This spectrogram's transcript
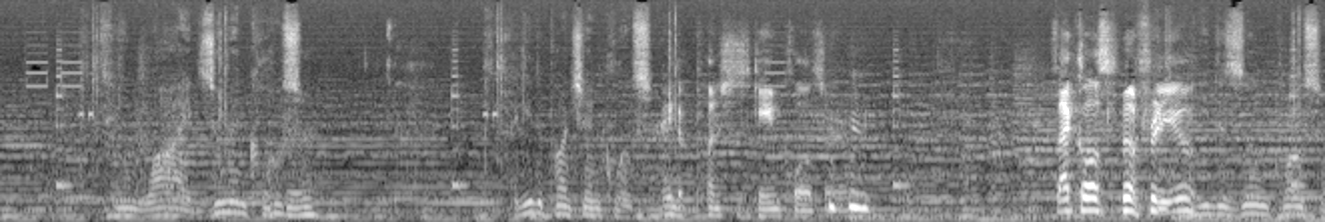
Too wide. Zoom in closer. I need to punch in closer. I need to punch this game closer. Is that close enough for you? I need to zoom closer.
